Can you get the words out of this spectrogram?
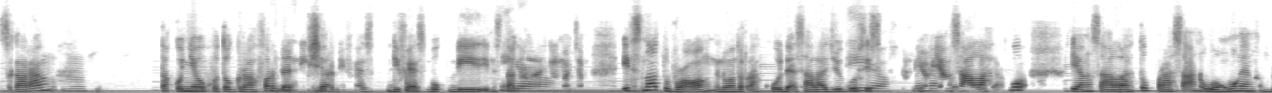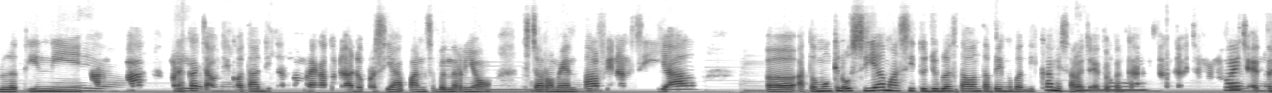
sekarang Mm-mm. takutnya fotografer dan Iya. di share di, face- di Facebook di Instagram Iya. macam it's not wrong menurut aku tidak salah juga sih iya benar, yang salah tuh yang salah tuh perasaan uang-uang yang kebelet ini iya mereka Iya, cak kota tadi karena mereka tuh udah ada persiapan sebenarnya secara Hmm. mental finansial eh, atau mungkin usia masih 17 tahun tapi ngebuat nikah misalnya cak itu kan kan enggak jangan Iya, wae cak itu.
